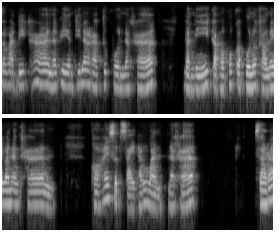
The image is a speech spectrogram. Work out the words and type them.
สวัสดีค่ะนักเรียนที่น่ารักทุกคนนะคะ วันนี้กลับมาพบกับครูนกเขาในวันอังคาร ขอให้สดใสทั้งวันนะคะ สาระ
